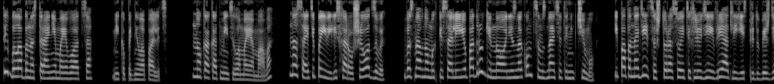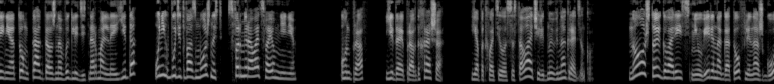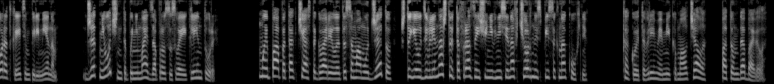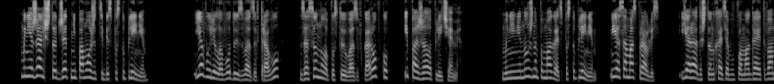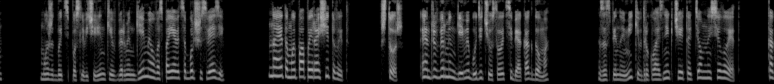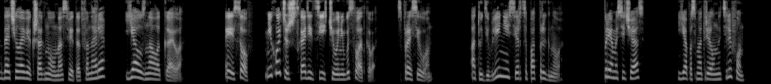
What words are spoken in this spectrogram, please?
«Ты была бы на стороне моего отца», — Мика подняла палец. «Но, как отметила моя мама, на сайте появились хорошие отзывы. В основном их писали ее подруги, но незнакомцам знать это ни к чему. И папа надеется, что раз у этих людей вряд ли есть предубеждение о том, как должна выглядеть нормальная еда, у них будет возможность сформировать свое мнение. Он прав. Еда и правда хороша. Я подхватила со стола очередную виноградинку. Но, что и говорить, не уверена, готов ли наш город к этим переменам. Джет не очень-то понимает запросы своей клиентуры. Мой папа так часто говорил это самому Джету, что я удивлена, что эта фраза еще не внесена в черный список на кухне. Какое-то время Мика молчала, потом добавила. «Мне жаль, что Джет не поможет тебе с поступлением». Я вылила воду из вазы в траву, засунула пустую вазу в коробку и пожала плечами. «Мне не нужно помогать с поступлением. Я сама справлюсь. Я рада, что он хотя бы помогает вам. Может быть, после вечеринки в Бирмингеме у вас появится больше связей? На это мой папа и рассчитывает. Что ж, Эндрю в Бирмингеме будет чувствовать себя как дома. За спиной Мики вдруг возник чей-то темный силуэт. Когда человек шагнул на свет от фонаря, я узнала Кайла. «Эй, Сов, не хочешь сходить съесть чего-нибудь сладкого?» — спросил он. От удивления сердце подпрыгнуло. «Прямо сейчас?» Я посмотрела на телефон.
